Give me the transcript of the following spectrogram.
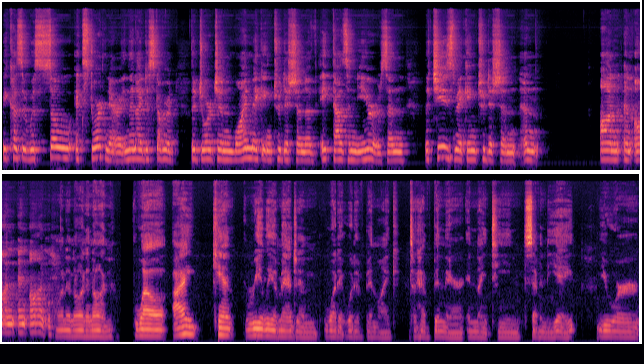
because it was so extraordinary. And then I discovered the Georgian winemaking tradition of 8,000 years and the cheese making tradition and on and on and on. On and on and on. Well, I can't really imagine what it would have been like to have been there in 1978. You were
